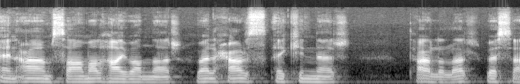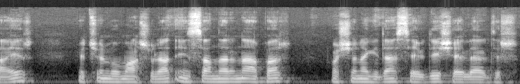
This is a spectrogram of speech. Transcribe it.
en'am sağmal hayvanlar. Vel hars ekinler, tarlalar vesaire. Bütün bu mahsulat insanları ne yapar? Hoşuna giden sevdiği şeylerdir.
